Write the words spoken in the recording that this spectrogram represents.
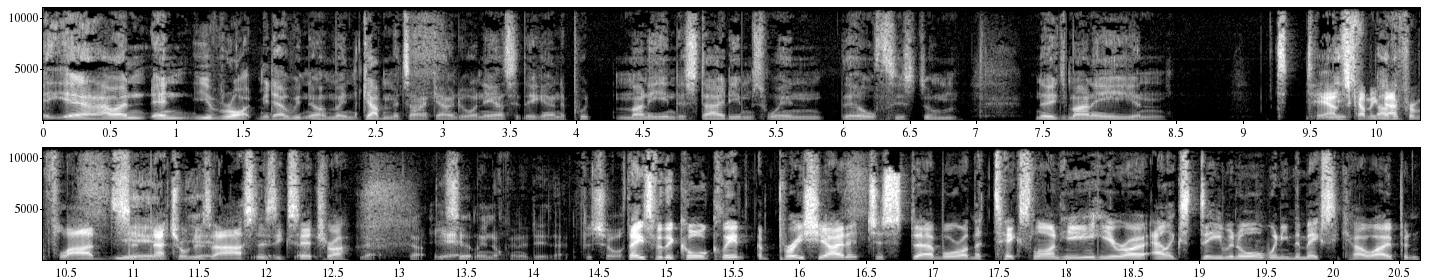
yeah, and, and you're right, Mido. We- I mean, governments aren't going to announce that they're going to put money into stadiums when the health system needs money and Towns coming other- back from floods and natural yeah, disasters, yeah, etc. no, no, they're certainly not going to do that. For sure. Thanks for the call, Clint. Appreciate it. Just uh, more on the text line here. Hero Alex de Minaur winning the Mexico Open.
